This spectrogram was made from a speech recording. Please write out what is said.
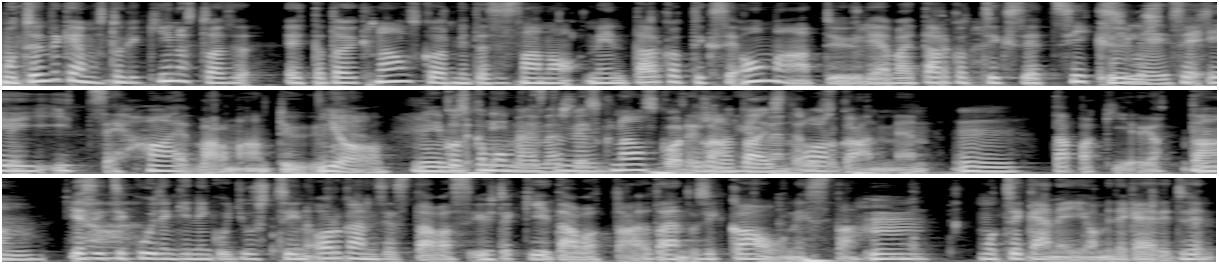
Mutta sen takia musta onkin kiinnostavaa, että toi Knausgård, mitä se sanoi, niin tarkoittiko se omaa tyyliä vai tarkoittiko se, että siksi just se ei itse hae varmaan tyyliä? Joo. Niin, Koska mun niin mielestä myös Knausgårdilla on hyvin orgaaninen mm. tapa kirjoittaa. Mm. Ja sitten se kuitenkin niin kuin just siinä organisessa tavassa yhtäkkiä tavoittaa jotain tosi kaunista, mm. mutta mut sekään ei ole mitenkään erityisen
